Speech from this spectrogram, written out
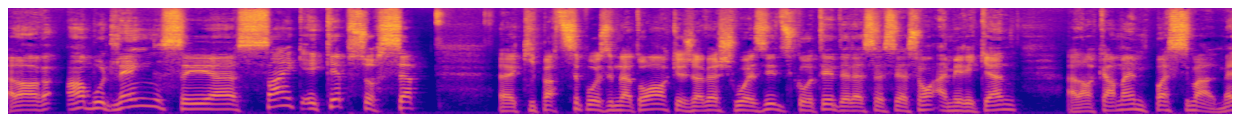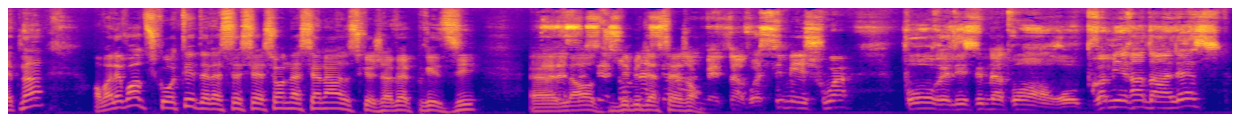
Alors, en bout de ligne, c'est euh, cinq équipes sur sept euh, qui participent aux éliminatoires que j'avais choisi du côté de l'association américaine. Alors, quand même, pas si mal. Maintenant, on va aller voir du côté de l'association nationale ce que j'avais prédit euh, lors du début de la saison. Maintenant, voici mes choix pour les éliminatoires. Au premier rang dans l'Est,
